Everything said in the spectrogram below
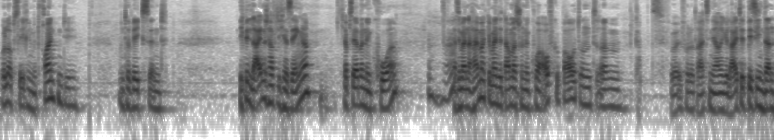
Urlaubssegeln mit Freunden, die unterwegs sind. Ich bin leidenschaftlicher Sänger. Ich habe selber einen Chor. Also in meiner Heimatgemeinde damals schon einen Chor aufgebaut und ähm, ich glaube zwölf oder 13 Jahre geleitet, bis ich ihn dann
